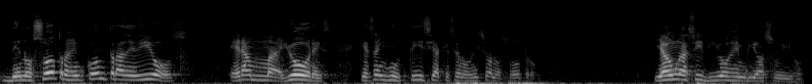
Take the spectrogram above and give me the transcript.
de nosotros en contra de Dios eran mayores que esa injusticia que se nos hizo a nosotros. Y aún así Dios envió a su Hijo.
